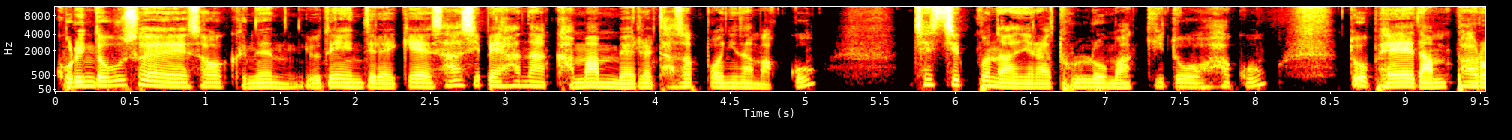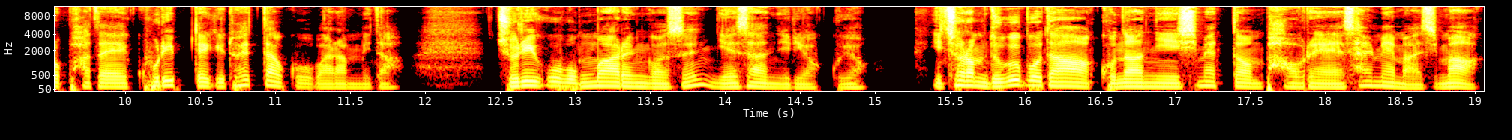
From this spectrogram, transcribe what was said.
고린도 후서에서 그는 유대인들에게 40에 하나 감한매를 다섯 번이나 맞고 채찍뿐 아니라 돌로 맞기도 하고 또 배의 난파로 바다에 고립되기도 했다고 말합니다. 줄이고 목마른 것은 예사한 일이었고요. 이처럼 누구보다 고난이 심했던 바울의 삶의 마지막,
